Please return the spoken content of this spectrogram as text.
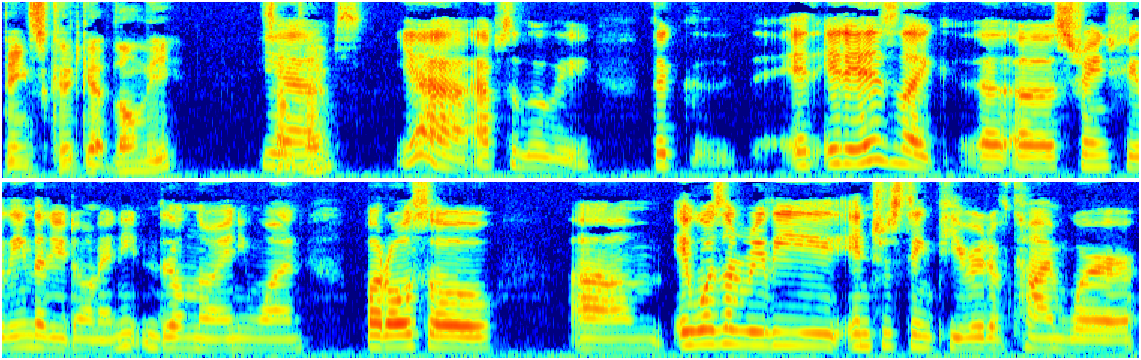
things could get lonely Yeah. sometimes. Yeah, absolutely. The it, it is like a, a strange feeling that you don't any don't know anyone, but also um, it was a really interesting period of time where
